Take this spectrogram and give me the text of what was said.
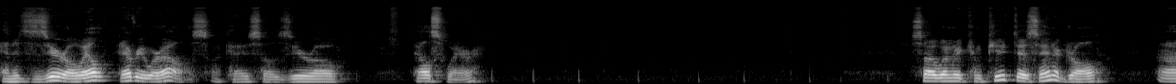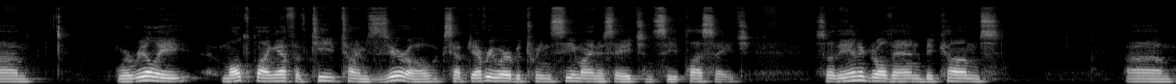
and it's 0 el everywhere else. Okay, so 0 elsewhere. So when we compute this integral, um, we're really multiplying f of t times 0, except everywhere between c minus h and c plus h. So the integral then becomes um,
